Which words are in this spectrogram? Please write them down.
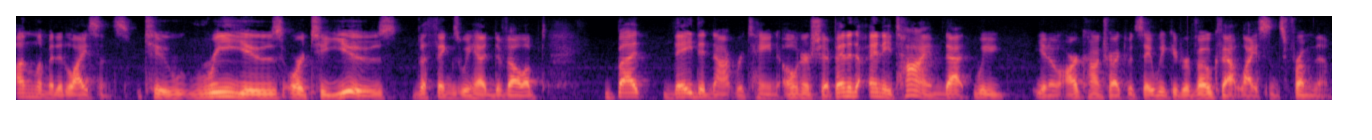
unlimited license to reuse or to use the things we had developed, but they did not retain ownership. And at any time that we you know, our contract would say we could revoke that license from them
